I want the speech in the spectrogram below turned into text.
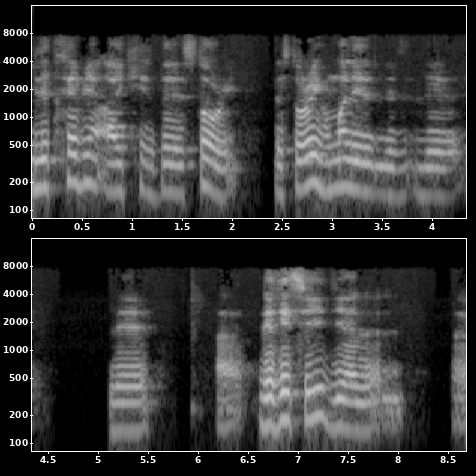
il est très bien à écrire des stories. Les stories هما les les les les, euh, les récits ديال euh,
